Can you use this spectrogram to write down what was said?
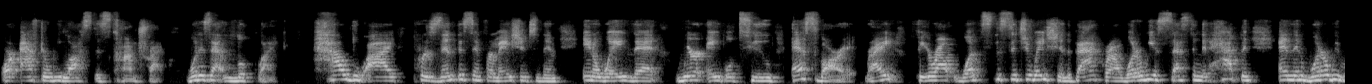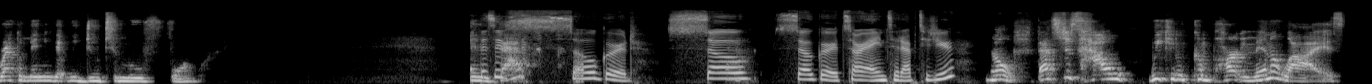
or after we lost this contract? What does that look like? How do I present this information to them in a way that we're able to SBAR it, right? Figure out what's the situation, the background, what are we assessing that happened, and then what are we recommending that we do to move forward? And this is so good. So, so good. Sorry, I interrupted you. No, that's just how we can compartmentalize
